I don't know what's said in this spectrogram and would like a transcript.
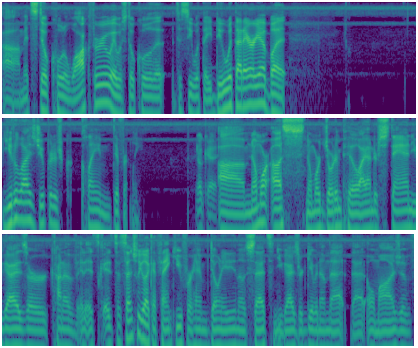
Um, it's still cool to walk through. It was still cool to, to see what they do with that area, but utilize Jupiter's claim differently. okay Um, no more us, no more Jordan Peele. I understand you guys are kind of it, it's it's essentially like a thank you for him donating those sets, and you guys are giving him that that homage of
